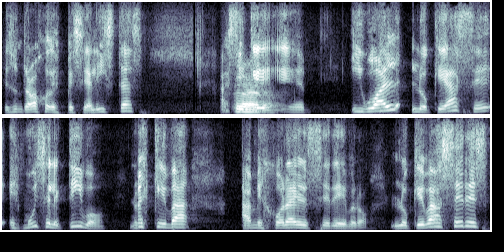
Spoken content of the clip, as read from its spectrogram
es un trabajo de especialistas. Así que eh, igual lo que hace es muy selectivo. No es que va a mejorar el cerebro. Lo que va a hacer es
